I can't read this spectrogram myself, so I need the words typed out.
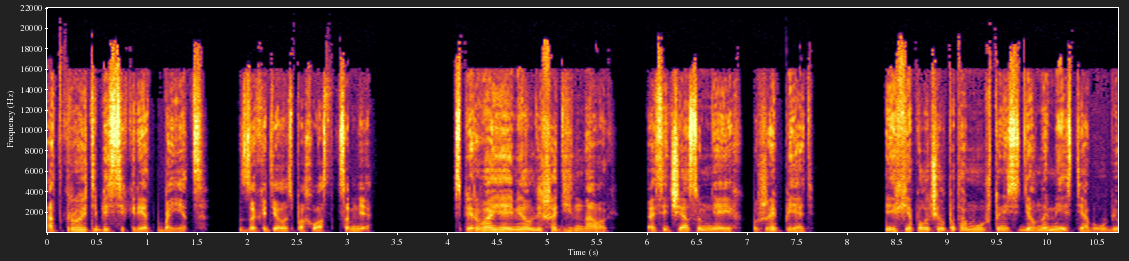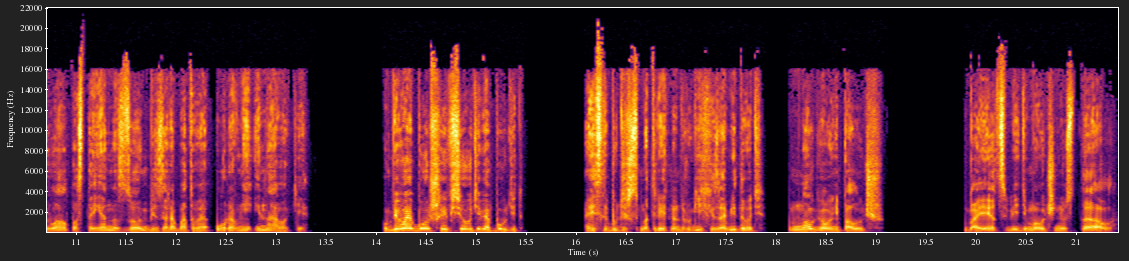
«Открою тебе секрет, боец», — захотелось похвастаться мне. «Сперва я имел лишь один навык, а сейчас у меня их уже пять. Их я получил потому, что не сидел на месте, а убивал постоянно зомби, зарабатывая уровни и навыки. Убивай больше, и все у тебя будет. А если будешь смотреть на других и завидовать, многого не получишь. Боец, видимо, очень устал,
